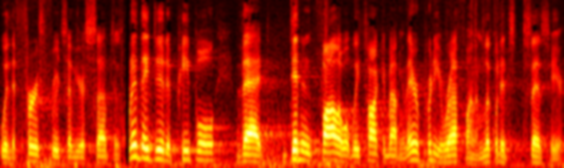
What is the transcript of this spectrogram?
with the first fruits of your substance? What did they do to people that didn't follow what we talked about? They were pretty rough on them. Look what it says here.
